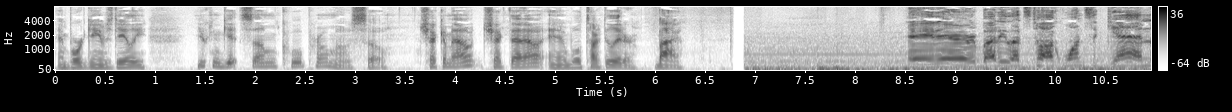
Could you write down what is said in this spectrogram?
and Board Games Daily, you can get some cool promos. So check them out, check that out, and we'll talk to you later. Bye. Hey there, everybody. Let's talk once again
